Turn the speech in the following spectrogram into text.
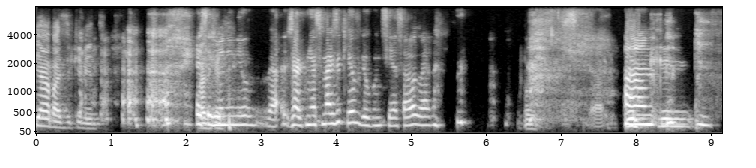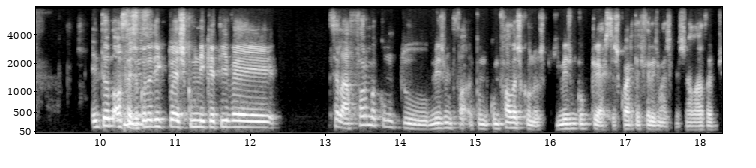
Yeah, basicamente. Essa Joana eu já conhece mais do que eu, porque eu conhecia só agora. Ah, Porque- Então, ou seja, quando eu digo que tu és comunicativa é, sei lá, a forma como tu mesmo como, como falas connosco e mesmo como criaste as quartas-feiras mágicas, já lá vamos,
